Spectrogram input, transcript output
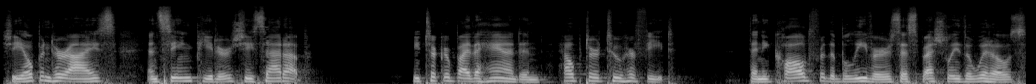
She opened her eyes, and seeing Peter, she sat up. He took her by the hand and helped her to her feet. Then he called for the believers, especially the widows,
